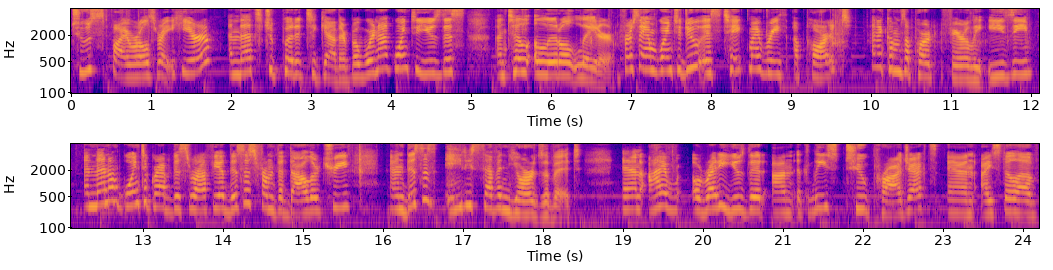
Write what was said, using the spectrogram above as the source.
two spirals right here and that's to put it together but we're not going to use this until a little later. First thing I'm going to do is take my wreath apart and it comes apart fairly easy and then I'm going to grab this raffia. This is from the Dollar Tree and this is 87 yards of it and I've already used it on at least two projects and I still have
